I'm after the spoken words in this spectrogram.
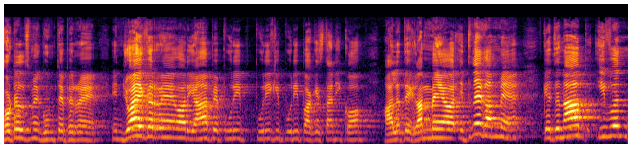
होटल्स में घूमते फिर रहे हैं इंजॉय कर रहे हैं। और यहाँ पे पूरी पूरी की पूरी पाकिस्तानी कौम हालत गम में है और इतने गम में है कि जनाब even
